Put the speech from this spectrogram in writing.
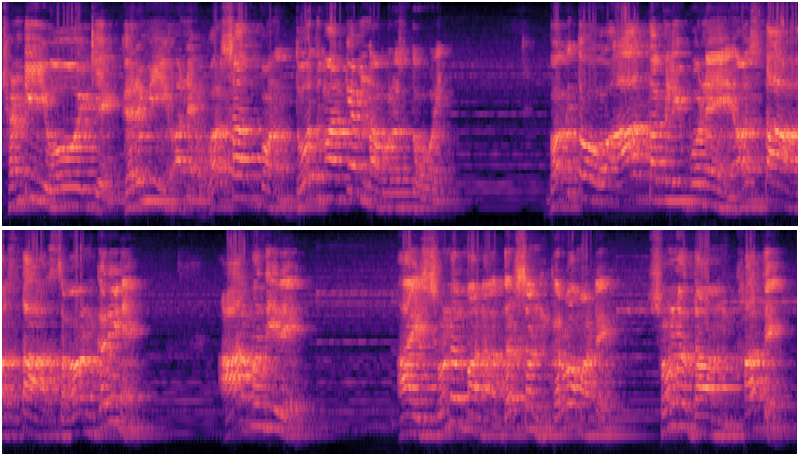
ઠંડી હોય કે ગરમી અને વરસાદ પણ ધોધમાર કેમ ના વરસતો હોય? ભક્તો આ તકલીફોને હસતા હસતા સહન કરીને આ મંદિરે આ સોનલમાના દર્શન કરવા માટે સોનલધામ ખાતે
